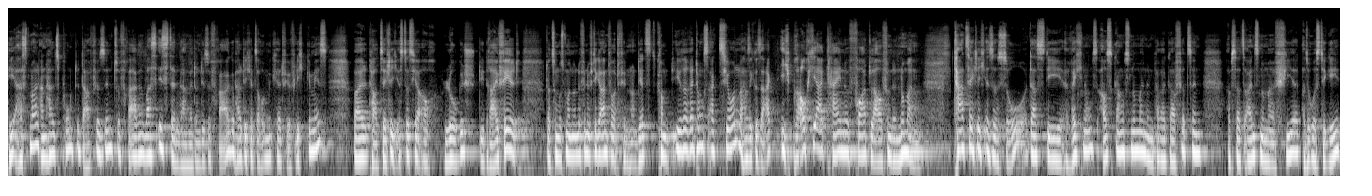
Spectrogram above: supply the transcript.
die erstmal Anhaltspunkte dafür sind, zu fragen, was ist denn damit? Und diese Frage halte ich jetzt auch umgekehrt für pflichtgemäß, weil tatsächlich ist das ja auch logisch, die drei fehlt. Dazu muss man nur eine vernünftige Antwort finden. Und jetzt kommt Ihre Rettungsaktion. Da haben Sie gesagt, ich brauche ja keine fortlaufenden Nummern. Tatsächlich ist es so, dass die Rechnungsausgangsnummern in Paragraph 14 Absatz 1 Nummer 4, also USTG,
